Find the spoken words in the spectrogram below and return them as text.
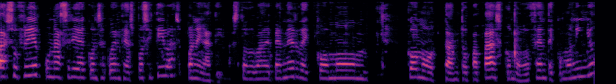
va a sufrir una serie de consecuencias positivas o negativas. Todo va a depender de cómo, cómo tanto papás como docente como niño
